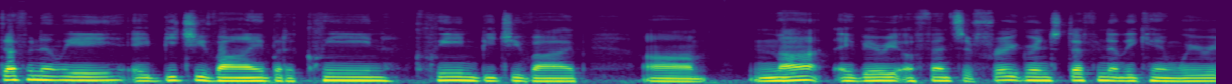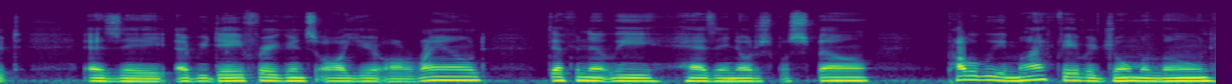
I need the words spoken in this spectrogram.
definitely a beachy vibe, but a clean, clean beachy vibe. Um, not a very offensive fragrance. Definitely can wear it as a everyday fragrance all year all round. Definitely has a noticeable smell. Probably my favorite Jo Malone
